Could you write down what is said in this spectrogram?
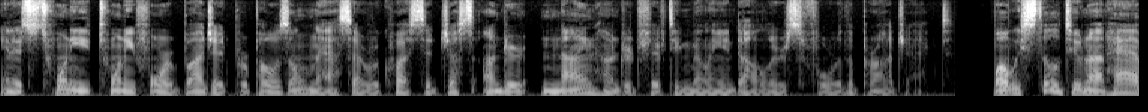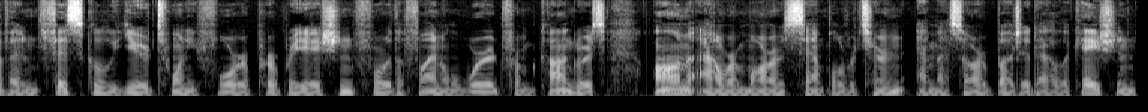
In its 2024 budget proposal, NASA requested just under $950 million for the project. While we still do not have a fiscal year 24 appropriation for the final word from Congress on our Mars sample return MSR budget allocation,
